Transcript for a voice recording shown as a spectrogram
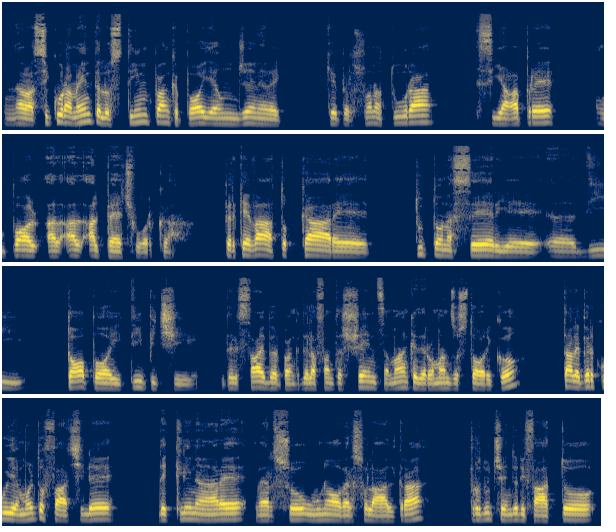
Allora, sicuramente lo steampunk poi è un genere che per sua natura si apre un po' al, al, al patchwork, perché va a toccare tutta una serie eh, di topoi tipici del cyberpunk, della fantascienza, ma anche del romanzo storico, tale per cui è molto facile declinare verso una o verso l'altra, producendo di fatto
